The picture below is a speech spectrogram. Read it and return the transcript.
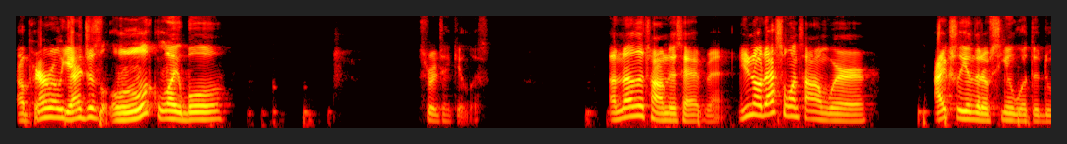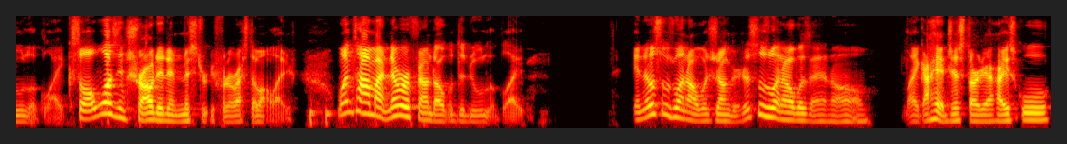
apparently I just look like bull. It's ridiculous. Another time this happened, you know, that's one time where I actually ended up seeing what the dude looked like. So I wasn't shrouded in mystery for the rest of my life. One time I never found out what the dude looked like. And this was when I was younger. This was when I was in um like I had just started high school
